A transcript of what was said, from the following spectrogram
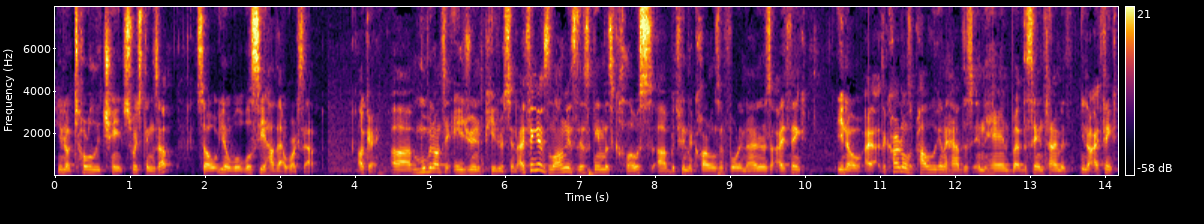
you know, totally change, switch things up. So, you know, we'll, we'll see how that works out. Okay, uh, moving on to Adrian Peterson. I think as long as this game is close uh, between the Cardinals and 49ers, I think you know, I, the Cardinals are probably going to have this in hand, but at the same time, it, you know, I think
